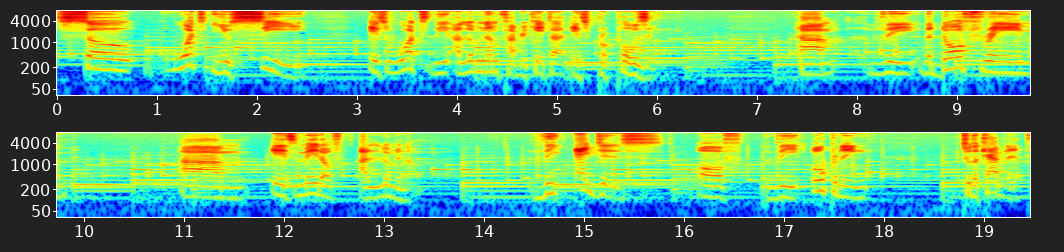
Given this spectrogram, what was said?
So, what you see is what the aluminum fabricator is proposing. Um, the the door frame um, is made of aluminum. The edges of the opening to the cabinet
